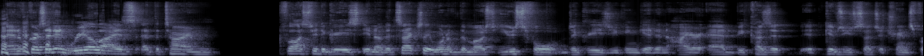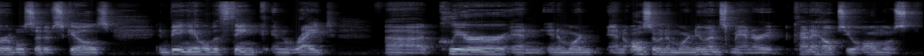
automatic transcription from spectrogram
And of course, I didn't realize at the time philosophy degrees you know that's actually one of the most useful degrees you can get in higher ed because it it gives you such a transferable set of skills and being able to think and write uh, clearer and in a more and also in a more nuanced manner it kind of helps you almost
